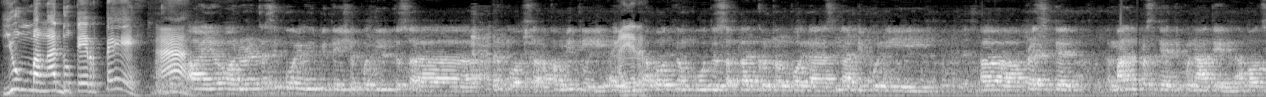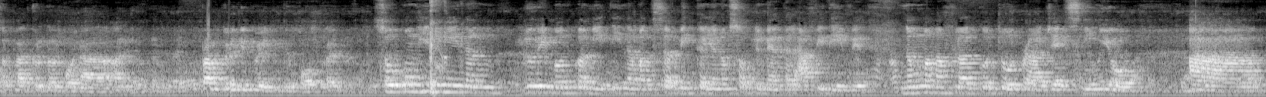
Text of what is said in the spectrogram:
yung mga Duterte. Ah, Ah, Your Honor, kasi po yung invitation po dito sa ano po sa committee ay Ayan about ng po sa flood control po na sinabi po ni ah, President, mahal na Presidente po natin about sa flood control po na ano, from 2022 po. So kung hiningi ng Blue Ribbon Committee na mag-submit kayo ng supplemental affidavit ng mga flood control projects ninyo ah,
